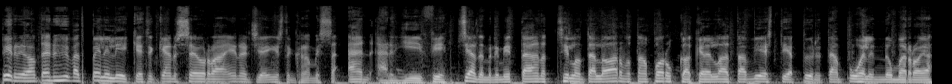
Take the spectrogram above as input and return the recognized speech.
Pirjo on tehnyt hyvät peliliikkeet ja käynyt seuraa Energia Instagramissa nrj.fi. Sieltä me nimittäin aina silloin tällöin arvotaan porukkaa, kelle laitetaan viestiä ja pyydetään puhelinnumeroja.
